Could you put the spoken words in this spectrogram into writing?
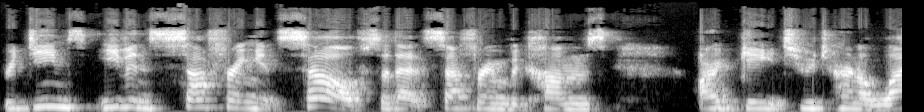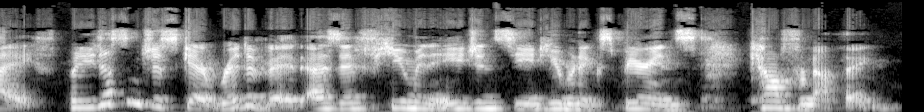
redeems even suffering itself so that suffering becomes our gate to eternal life. But he doesn't just get rid of it as if human agency and human experience count for nothing.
